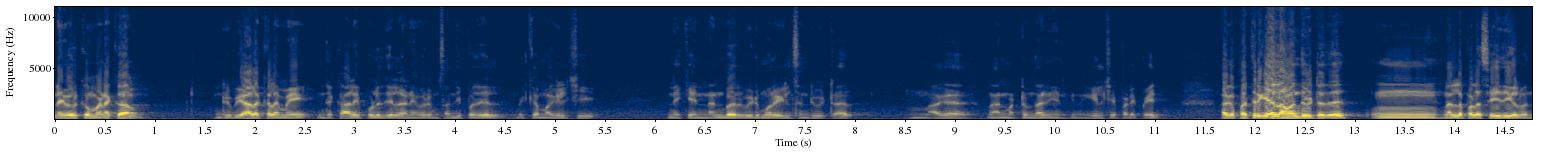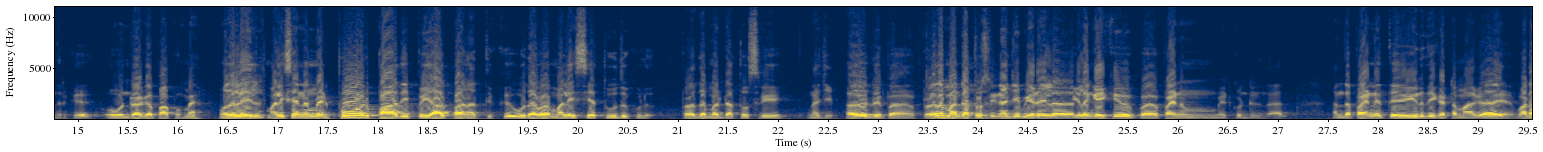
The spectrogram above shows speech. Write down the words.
அனைவருக்கும் வணக்கம். இன்று வியாழக்கிழமை இந்த காலை பொழுதில் அனைவரும் சந்திப்பதில் மிக்க மகிழ்ச்சி. இன்னைக்கு என் நண்பர் விடுமுறையில் சென்று விட்டார். ஆக நான் மட்டும்தான் எனக்கு நிகழ்ச்சியை படைப்பேன். ஆக பத்திரிகையெல்லாம் வந்துவிட்டது. நல்ல பல செய்திகள் வந்திருக்கு. ஒவ்வொன்றாக பார்ப்போமே. முதலில் மலேசிய நண்பன் போர் பாதிப்பு யாழ்ப்பாணத்துக்கு உதவ மலேசிய தூதுக்குழு பிரதமர் டத்தோஸ்ரீ நஜீப். அதாவது இப்போ பிரதமர் டத்தோஸ்ரீ நஜீப் இடையில இலங்கைக்கு இப்போ பயணம் மேற்கொண்டிருந்தார். அந்த பயணத்து இறுதி கட்டமாக வட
